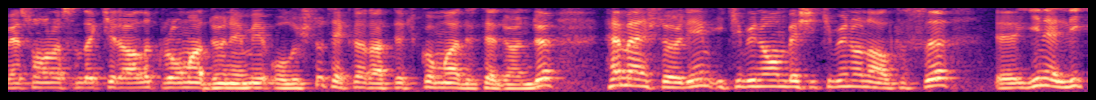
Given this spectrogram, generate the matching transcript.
ve sonrasında kiralık Roma dönemi oluştu. Tekrar Atletico Madrid'e döndü. Hemen söyleyeyim 2015-2016'sı e, yine lig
